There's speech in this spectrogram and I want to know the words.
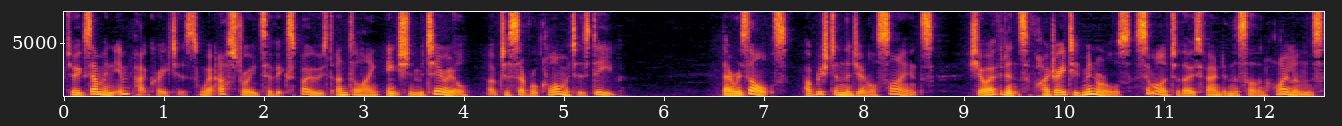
to examine impact craters where asteroids have exposed underlying ancient material up to several kilometres deep. Their results, published in the journal Science, show evidence of hydrated minerals similar to those found in the southern highlands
